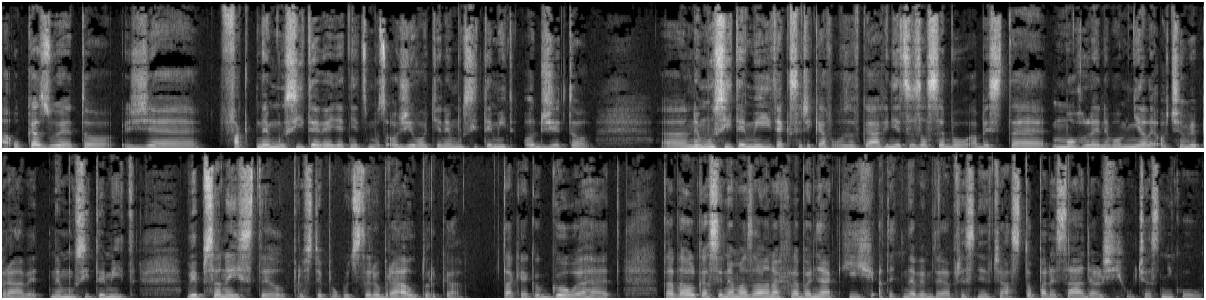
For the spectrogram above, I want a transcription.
A ukazuje to, že fakt nemusíte vědět nic moc o životě, nemusíte mít odžito, nemusíte mít, jak se říká v úzovkách, něco za sebou, abyste mohli nebo měli o čem vyprávět. Nemusíte mít vypsaný styl, prostě pokud jste dobrá autorka, tak jako go ahead. Tato holka si namazala na chleba nějakých, a teď nevím teda přesně, třeba 150 dalších účastníků.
